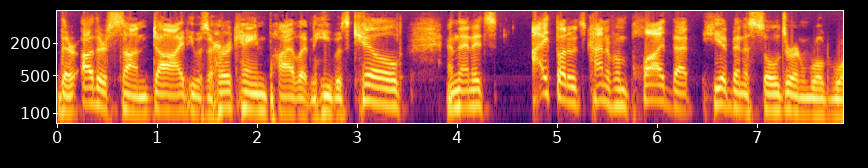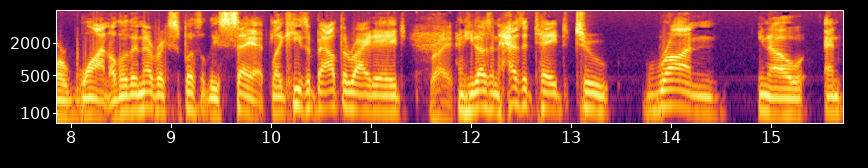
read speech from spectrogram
their other son died. He was a hurricane pilot and he was killed. And then it's I thought it was kind of implied that he had been a soldier in World War One, although they never explicitly say it. Like he's about the right age, right? And he doesn't hesitate to run, you know, and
